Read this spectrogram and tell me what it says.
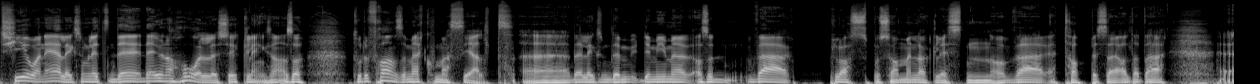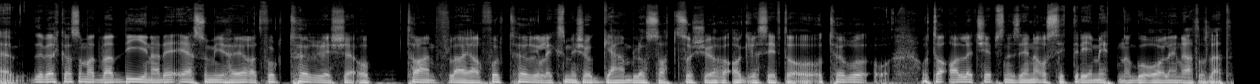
Giroen er liksom litt Det, det er underholdende sykling. Sant? Altså, Tour de France er mer kommersielt. Uh, det, er liksom, det, det, er mye mer Altså, hver plass på sammenlagtlisten og hver etappe seg, alt dette her uh, Det virker som at verdien av det er så mye høyere at folk tør ikke å ta en flyer. Folk tør liksom ikke å gamble og satse og kjøre aggressivt og, og tørre å, å ta alle chipsene sine og sitte de i midten og gå all in, rett og slett.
